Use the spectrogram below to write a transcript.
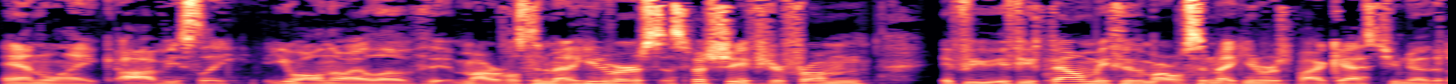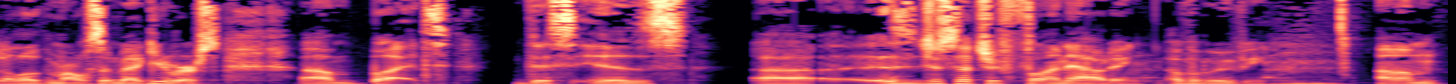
And like, obviously, you all know I love the Marvel Cinematic Universe, especially if you're from, if you, if you found me through the Marvel Cinematic Universe podcast, you know that I love the Marvel Cinematic Universe. Um, but this is, uh, this is just such a fun outing of a movie. Um,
